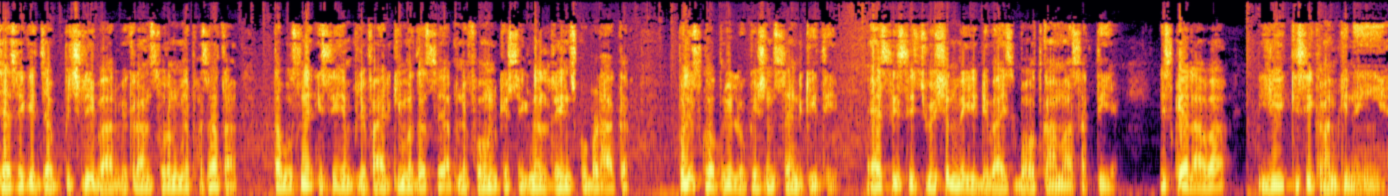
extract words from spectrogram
जैसे कि जब पिछली बार विक्रांत सुरंग में फंसा था, तब उसने इसी एम्पलीफायर की मदद से अपने फ़ोन के सिग्नल रेंज को बढ़ाकर पुलिस को अपनी लोकेशन सेंड की थी। ऐसी सिचुएशन में ये डिवाइस बहुत काम आ सकती है। इसके अलावा ये किसी काम की नहीं है।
